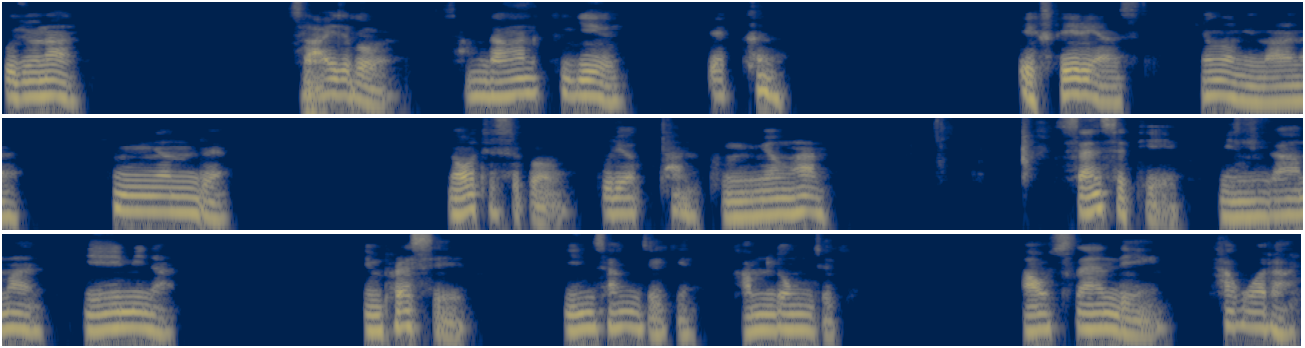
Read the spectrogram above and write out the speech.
꾸준한 sizable 상당한 크기의 꽤 큰 experienced 경험이 많은 숙련된 noticeable 뚜렷한 분명한 sensitive 민감한 예민한 impressive 인상적인 감동적인 outstanding 탁월한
